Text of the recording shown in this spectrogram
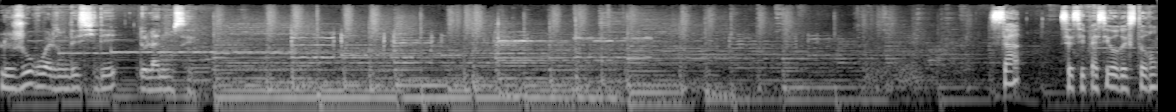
Le jour où elles ont décidé de l'annoncer. Ça, ça s'est passé au restaurant.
